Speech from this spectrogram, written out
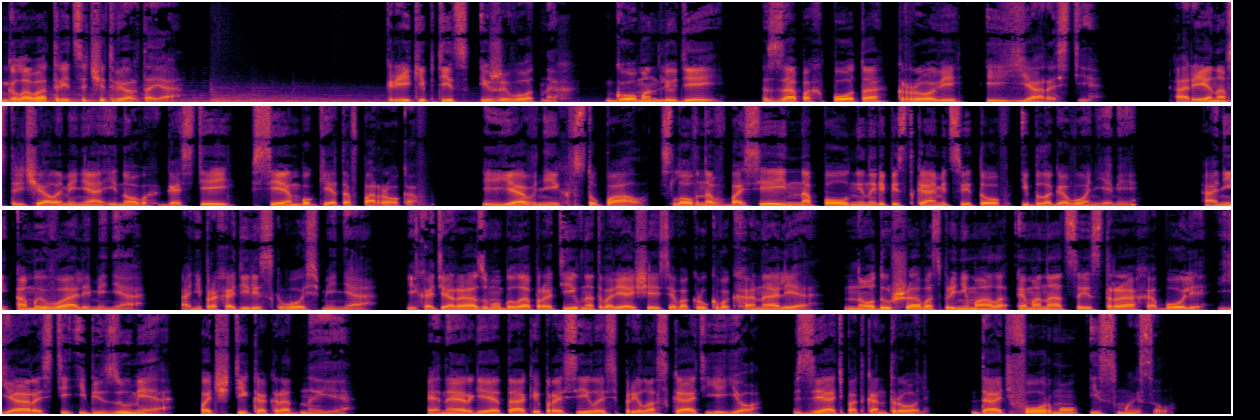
Глава 34. Крики птиц и животных, гомон людей, запах пота, крови и ярости. Арена встречала меня и новых гостей всем букетов пороков. И я в них вступал, словно в бассейн, наполненный лепестками цветов и благовониями. Они омывали меня, они проходили сквозь меня. И хотя разуму была противна творящаяся вокруг вакханалия, но душа воспринимала эманации страха, боли, ярости и безумия почти как родные. Энергия так и просилась приласкать ее, взять под контроль, дать форму и смысл.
